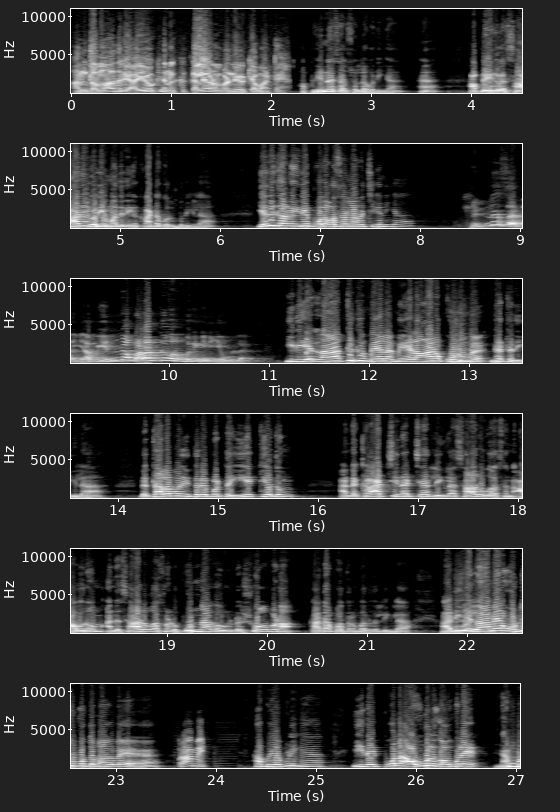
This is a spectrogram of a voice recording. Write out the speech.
அந்த மாதிரி அயோக்கியனுக்கு கல்யாணம் பண்ணி வைக்க மாட்டேன். அப்ப என்ன சார் சொல்ல வரீங்க? அப்ப எங்களை சாதி வரிய மாதிரி நீங்க காட்ட விரும்புறீங்களா? எதுக்காக இதே போல வசனம்லாம் வச்சுக்க நீங்க? என்ன சார் நீங்க? அப்ப என்ன வளர்க்க விரும்புறீங்க நீங்க உள்ள? இது எல்லாத்துக்கும் மேல மேலான கொடுமை என்ன தெரியுங்களா இந்த தளபதி திரைப்படத்தை இயக்கியதும் அந்த காட்சி நடிச்சார் இல்லைங்களா சாருகாசன். அவரும் அந்த சாருகாசனோட பொண்ணாக வருகின்ற சோபனா கதாபாத்திரம் வருது இல்லைங்களா? அது எல்லாமே ஒட்டுமொத்தமாகவே பிராமின். அப்ப எப்படிங்க? இதை போல அவங்களுக்கு அவங்களே நம்ப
